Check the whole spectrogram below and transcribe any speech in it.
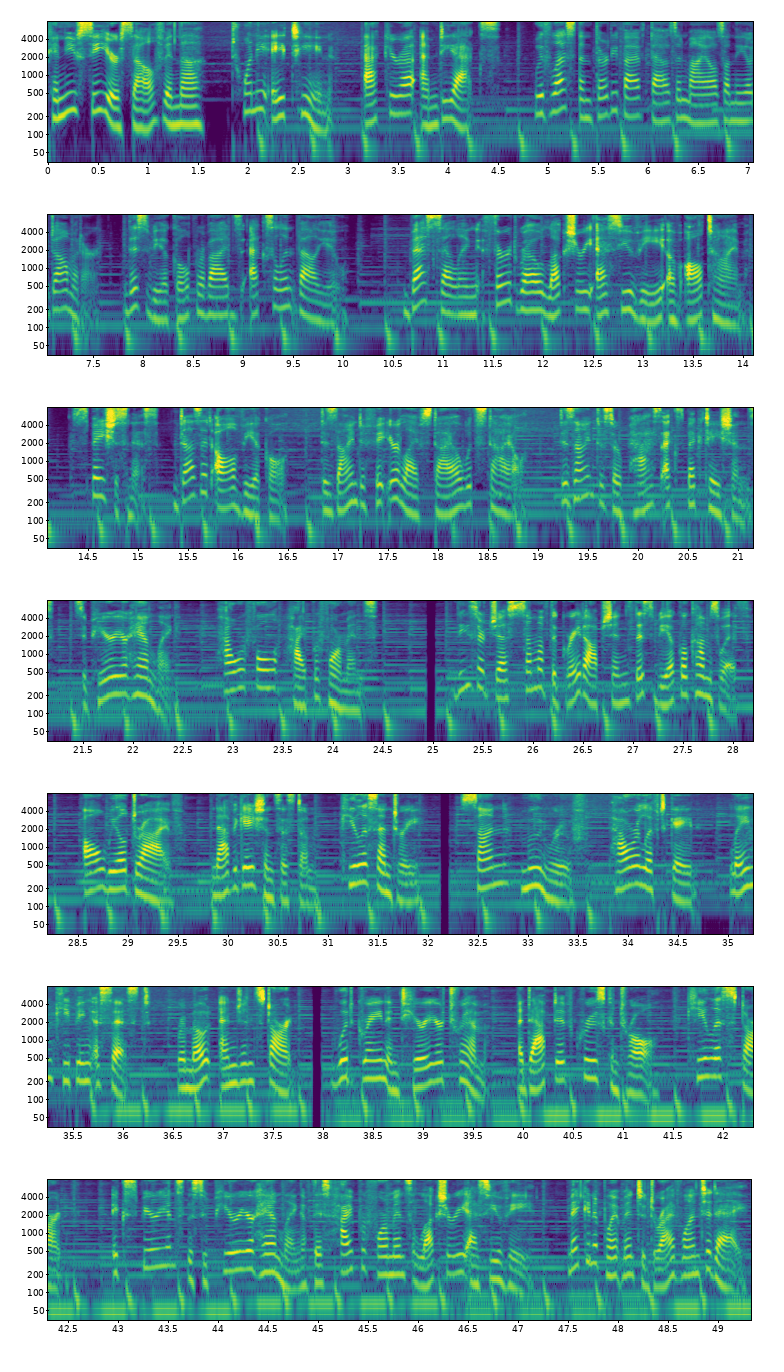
Can you see yourself in the 2018 Acura MDX? With less than 35,000 miles on the odometer, this vehicle provides excellent value. Best-selling third-row luxury SUV of all time. Spaciousness, does-it-all vehicle. Designed to fit your lifestyle with style. Designed to surpass expectations. Superior handling. Powerful, high performance. These are just some of the great options this vehicle comes with. All-wheel drive, navigation system, keyless entry, sun, moonroof, power liftgate, lane keeping assist, remote engine start, wood grain interior trim, adaptive cruise control, keyless start. Experience the superior handling of this high-performance luxury SUV. Make an appointment to drive one today.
